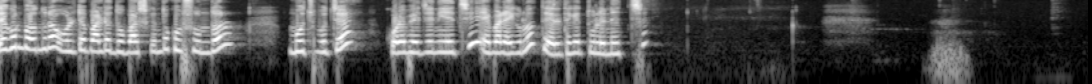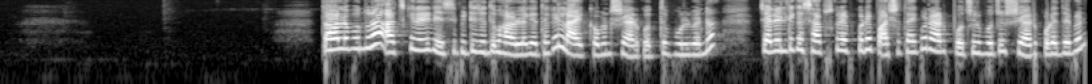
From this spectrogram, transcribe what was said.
দেখুন বন্ধুরা, উল্টে পাল্টে দুপাশ কিন্তু খুব সুন্দর মুচমুচে করে ভেজে নিয়েছি। এবার এগুলো তেল থেকে তুলে নিচ্ছে। তাহলে বন্ধুরা, আজকের এই রেসিপিটি যদি ভালো লেগে থাকে লাইক কমেন্ট শেয়ার করতে ভুলবেন না। চ্যানেলটিকে সাবস্ক্রাইব করে পাশে থাকবেন আর প্রচুর প্রচুর শেয়ার করে দেবেন।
